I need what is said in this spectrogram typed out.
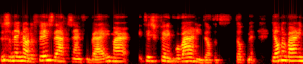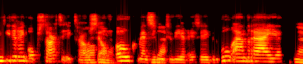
Dus dan denk ik, nou, de feestdagen zijn voorbij, maar het is februari dat het. Dat me, januari moet iedereen opstarten. Ik trouwens Oh, zelf ja. ook. Mensen Ja. moeten weer eens even de boel aandraaien. Ja.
